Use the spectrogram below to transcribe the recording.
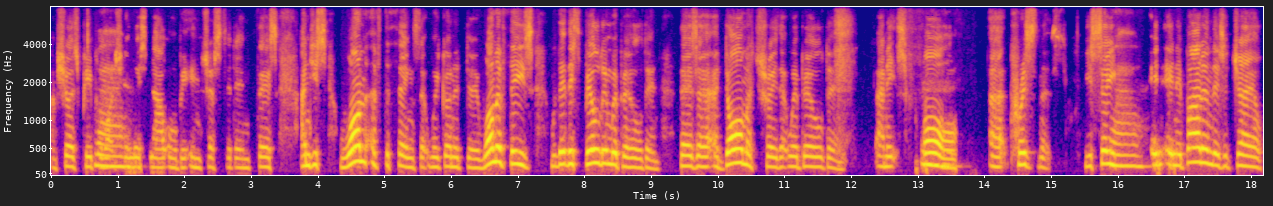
I'm sure there's people wow. watching this now who'll be interested in this. And just one of the things that we're going to do, one of these, this building we're building, there's a, a dormitory that we're building, and it's for mm. Uh, prisoners you see, wow. in, in Ibadan, there's a jail.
